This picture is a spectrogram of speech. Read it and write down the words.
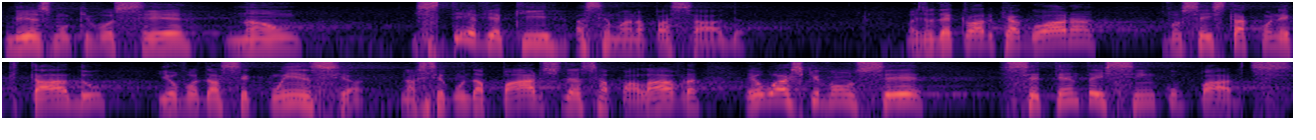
mesmo que você não esteve aqui a semana passada. Mas eu declaro que agora você está conectado e eu vou dar sequência na segunda parte dessa palavra. Eu acho que vão ser 75 partes.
